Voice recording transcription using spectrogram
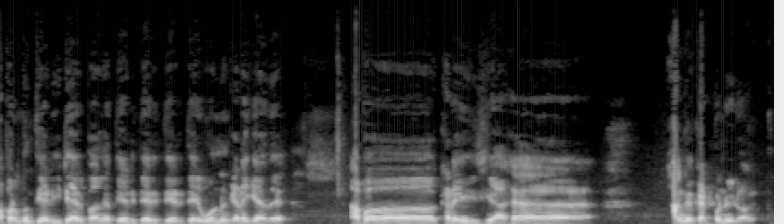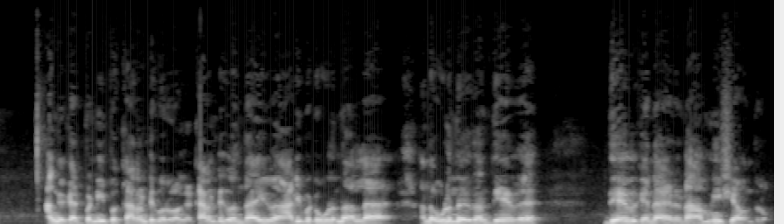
அப்புறமும் தேடிக்கிட்டே இருப்பாங்க. தேடி தேடி தேடி தேடி ஒன்றும் கிடைக்காது. அப்போ கடைசியாக அங்கே கட் பண்ணிவிடுவாங்க அங்கே கட் பண்ணி இப்போ கரண்ட்டுக்கு வருவாங்க. கரண்ட்டுக்கு வந்தால் இவன் அடிபட்டு விழுந்தான்ல அந்த உளுந்தது தான் தேவு. தேவுக்கு என்ன ஆகிடும்னா அம்னீஷியா வந்துடும்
